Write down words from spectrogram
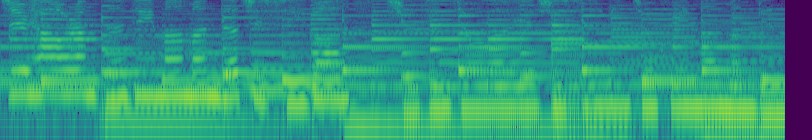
只好让自己慢慢的去习惯。时间久了，也许思念就会慢慢变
